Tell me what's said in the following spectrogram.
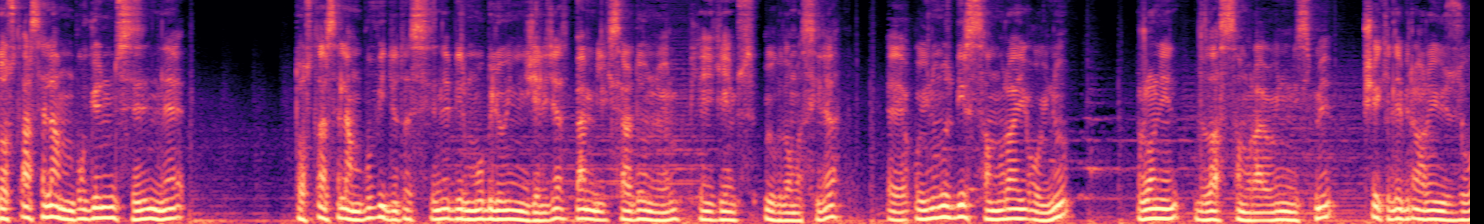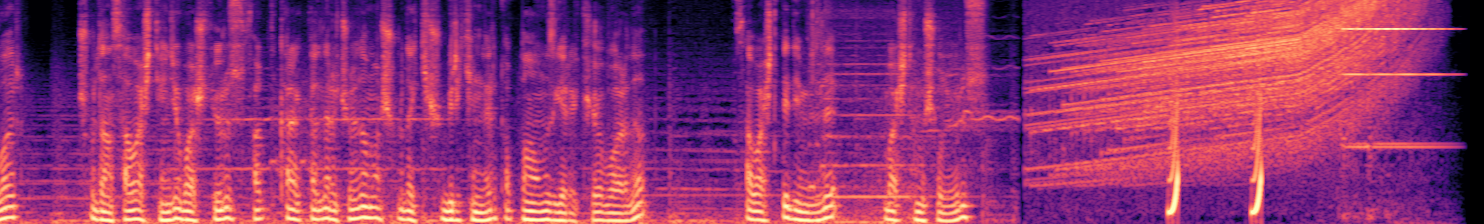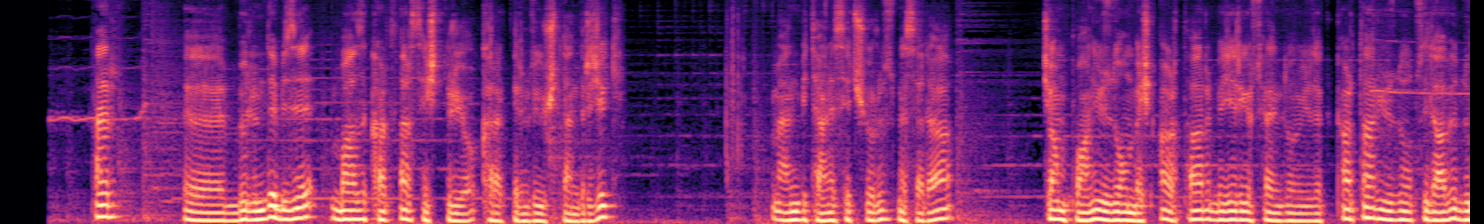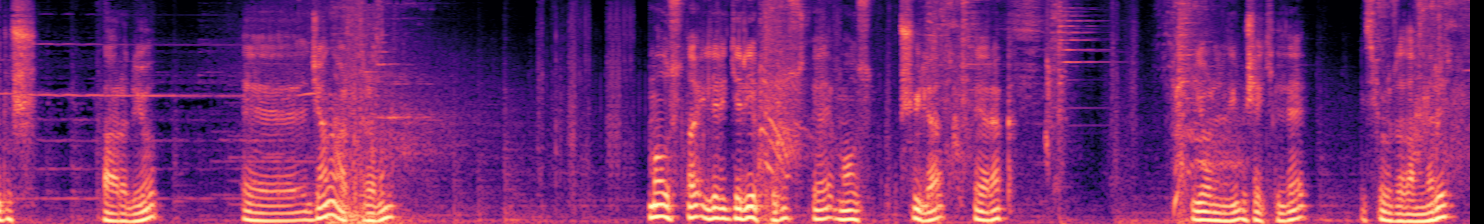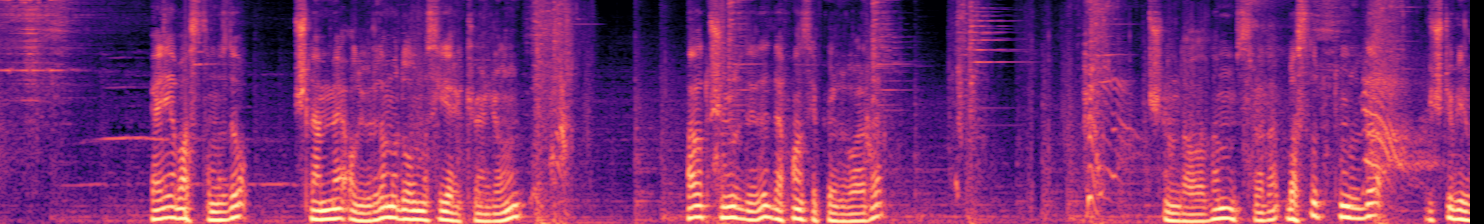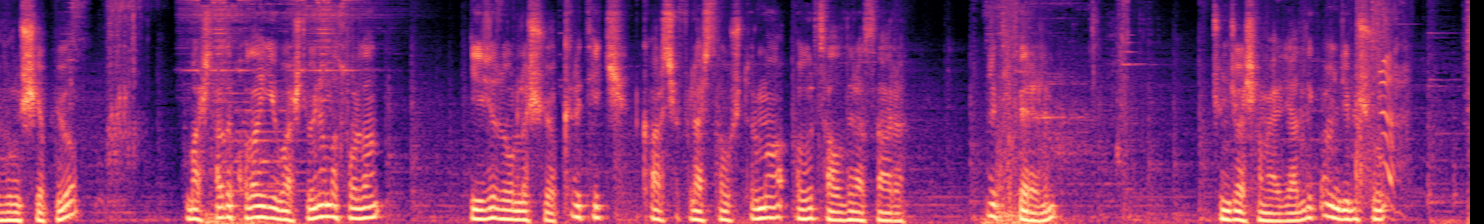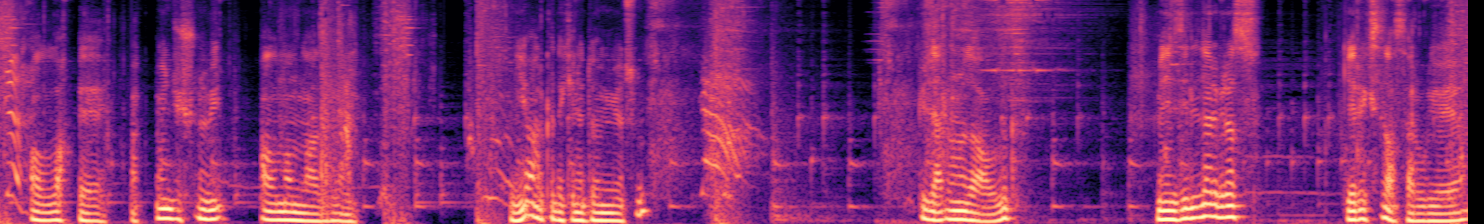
Dostlar selam. Bugün sizinle Dostlar selam. Bu videoda sizinle bir mobil oyun inceleyeceğiz. Ben bilgisayarda oynuyorum. Play Games uygulamasıyla. Ee, oyunumuz bir samuray oyunu. Ronin The Last Samurai oyunun ismi. Bu şekilde bir arayüzü var. Şuradan savaş deyince başlıyoruz. Farklı karakterler açıyoruz ama şuradaki şu birikimleri toplamamız gerekiyor bu arada. Savaş dediğimizde başlamış oluyoruz. Her e, bölümde bize bazı kartlar seçtiriyor karakterimizi güçlendirecek. Ben bir tane seçiyoruz. Mesela can puanı %15 artar. Beceri gösterdiğimiz %40 artar. %30 ilave duruş hasarı diyor. E, canı arttıralım. Mouse'la ileri geri yapıyoruz ve mouse tuşuyla tıklayarak gördüğünüz gibi bu şekilde kesiyoruz adamları. F'ye bastığımızda güçlenme alıyoruz ama dolması gerekiyor önce onun. Sağ tuşumuz dedi defans yapıyoruz bu arada. Şunu da alalım sırada. Basılı tuttuğumuzda güçlü bir vuruş yapıyor. Başlarda kolay gibi başlıyor oyun ama sonradan iyice zorlaşıyor. Kritik, karşı flash savuşturma, ağır saldırı hasarı. Kritik verelim. Üçüncü aşamaya geldik. Önce bir şu Allah be. Bak önce şunu bir almam lazım benim. Niye arkadakine dönmüyorsun? Güzel onu da aldık. Menzilliler biraz gereksiz hasar vuruyor ya.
